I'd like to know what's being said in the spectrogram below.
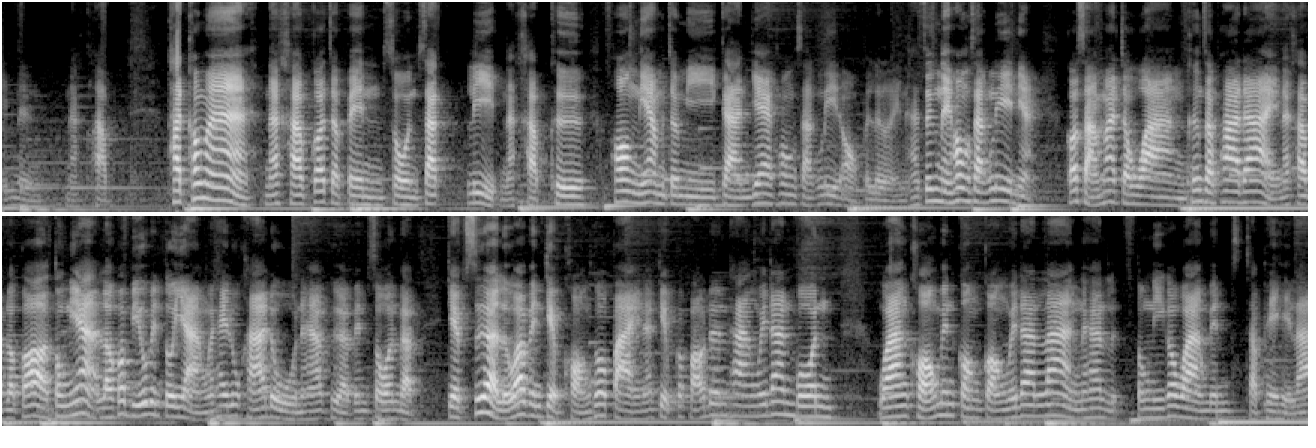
นิดนึงนะครับ ถัดเข้ามานะครับก็จะเป็นโซนซักรีดนะครับคือห้องนี้มันจะมีการแยกห้องซักรีดออกไปเลยนะฮะซึ่งในห้องซักรีดเนี่ยก็สามารถจะวางเครื่องซักผ้าได้นะครับ แล้วก็ตรงเนี้ยเราก็บิวเป็นตัวอย่างไว้ให้ลูกค้าดูนะฮะเผื่อเป็นโซนแบบ เก็บเสื้อหรือว่าเป็นเก็บของทั่วไปนะเก็บกระเป๋าเดินทางไว้ด้านบน วางของเป็นกล่องๆไว้ด้านล่างนะฮะตรงนี้ก็วางเป็นสัพเพเหระ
